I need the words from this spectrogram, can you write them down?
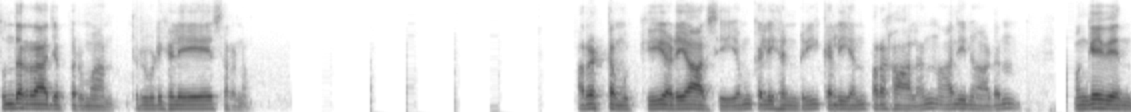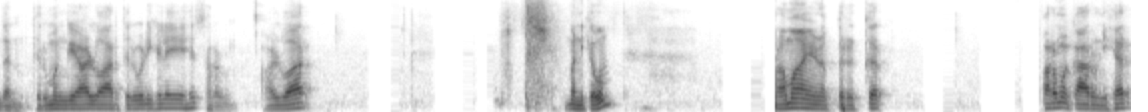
சுந்தரராஜ பெருமான் திருவடிகளே சரணம். அரட்டமுக்கி அடையார் சீயம் கலிகன்றி கலியன் பரகாலன் ஆலிநாடன் மங்கைவேந்தன் திருமங்கை ஆழ்வார் திருவடிகளே சரணம். ஆழ்வார் மன்னிக்கவும். ராமாயண பெருக்கர் பரமகாருணிகர்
